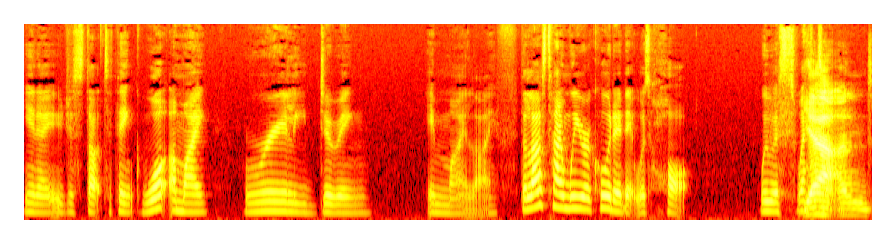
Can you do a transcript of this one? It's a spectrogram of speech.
you know, you just start to think, what am I really doing in my life? The last time we recorded, it was hot. We were sweating. Yeah, and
